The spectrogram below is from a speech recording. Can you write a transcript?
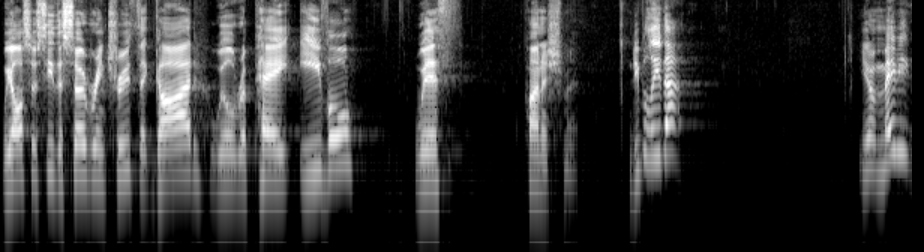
We also see the sobering truth that God will repay evil with punishment. Do you believe that? You know, maybe,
